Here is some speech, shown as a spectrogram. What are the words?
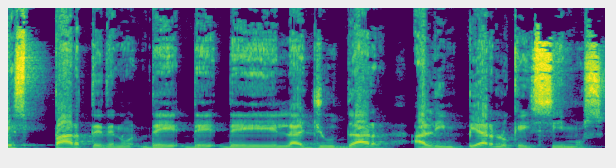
es parte de, ayudar a limpiar lo que hicimos.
